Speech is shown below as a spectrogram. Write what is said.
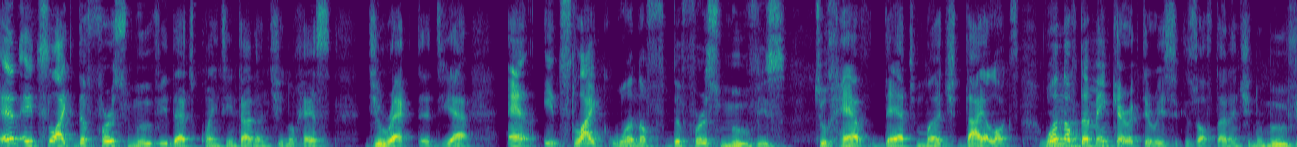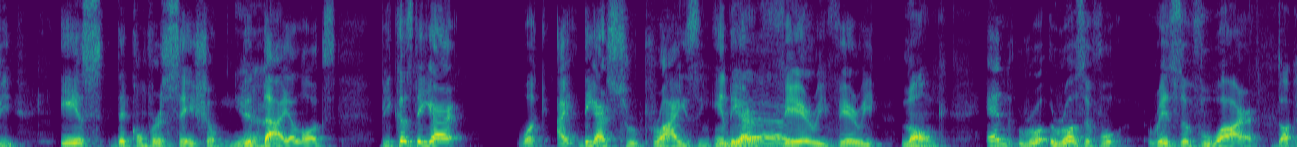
And it's like the first movie that Quentin Tarantino has directed, yeah? And it's like one of the first movies to have that much dialogues. One of the main characteristics of Tarantino movie is the conversation, the Yeah. dialogues, because they are what I, they are surprising and they are Yes. very very long. And ro reservoir, reservoir dog,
